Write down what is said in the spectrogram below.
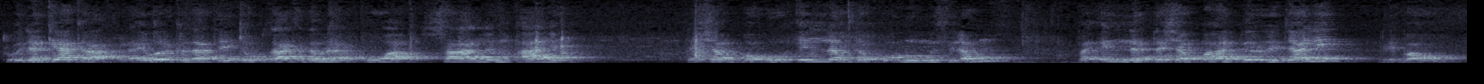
To idan kai haka rayuwarka za ta yi kyau za ka zama da kowa salim alim. Tashabbahu in lam takunu mislahu fa inna tashabbaha bir rijali ribahu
